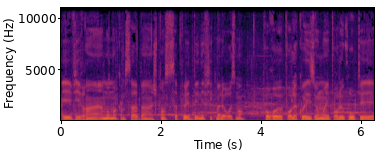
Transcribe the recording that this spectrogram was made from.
Et vivre un, un, moment comme ça, ben, je pense que ça peut être bénéfique malheureusement pour, euh, pour la cohésion et pour le groupe. Et,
